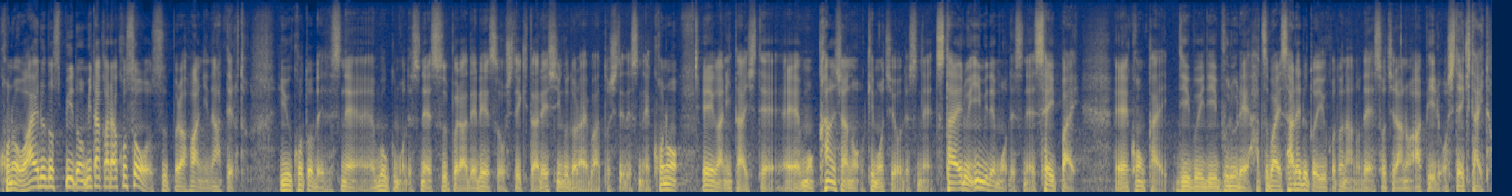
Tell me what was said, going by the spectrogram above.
このワイルドスピードを見たからこそスープラファンになっているということでですね僕もですねスープラでレースをしてきたレーシングドライバーとしてですねこの映画に対して、えー、もう感謝の気持ちをですね伝える意味でもですね精一杯、えー、今回 DVD ブルーレイ発売されるということなのでそちらのアピールをしていきたいと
